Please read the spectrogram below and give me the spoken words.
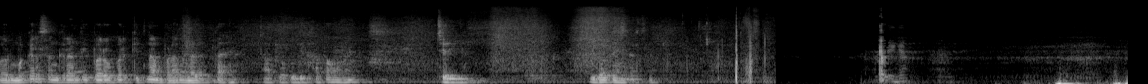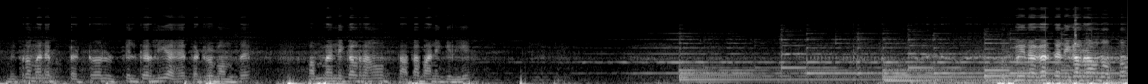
और मकर संक्रांति पर्व पर कितना बड़ा मेला लगता है, आप लोग को दिखाता हूँ मैं। चलिए घर से। ठीक है। मित्रों, मैंने पेट्रोल फिल कर लिया है, पेट्रोल पंप से। अब मैं निकल रहा हूँ ताता पानी के लिए। नगर से निकल रहा हूँ, दोस्तों।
